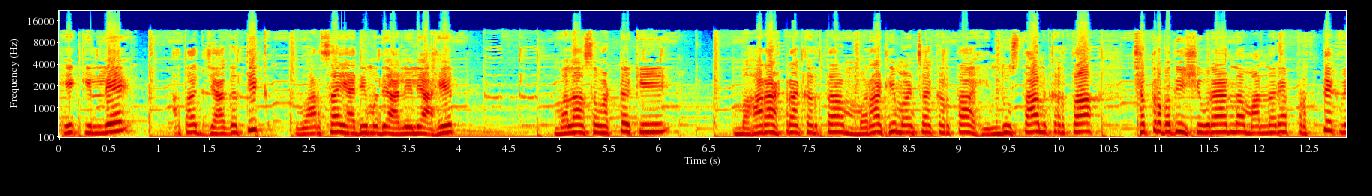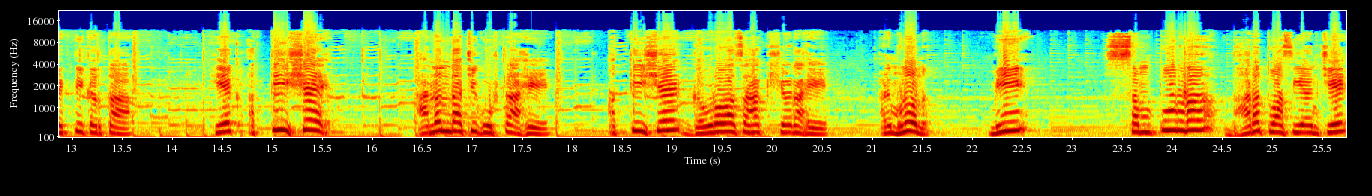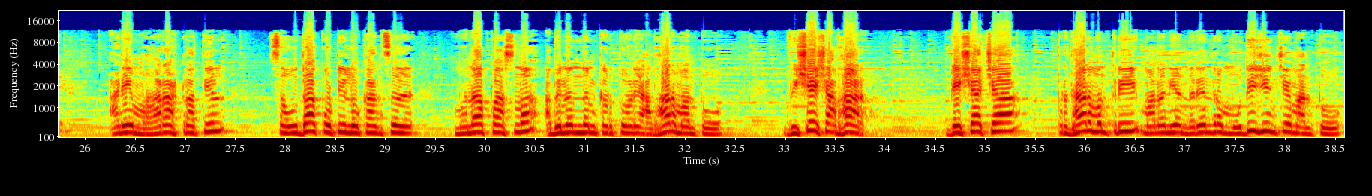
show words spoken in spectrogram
हे किल्ले आता जागतिक वारसा यादीमध्ये आलेले आहेत. मला असं वाटतं की महाराष्ट्राकरता मराठी माणसाकरता हिंदुस्तान करता छत्रपती शिवरायांना मानणाऱ्या प्रत्येक व्यक्तीकरता ही एक अतिशय आनंदाची गोष्ट आहे. अतिशय गौरवाचा हा क्षण आहे. आणि म्हणून मी संपूर्ण भारतवासियांचे आणि महाराष्ट्रातील चौदा कोटी लोकांचं मनापासनं अभिनंदन करतो आणि आभार मानतो. विशेष आभार. देशाच्या प्रधानमंत्री माननीय नरेंद्र मोदीजींचे मानतो.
